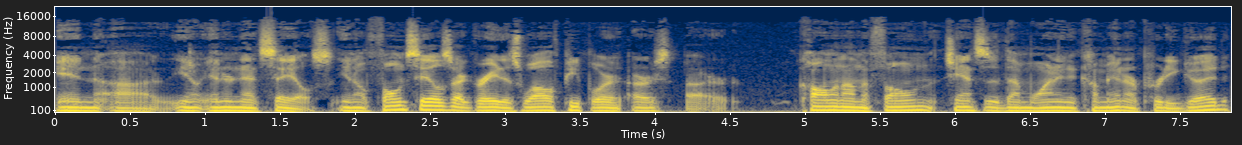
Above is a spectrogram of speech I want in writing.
in uh, you know internet sales. You know, phone sales are great as well. If people are, are, are calling on the phone, chances of them wanting to come in are pretty good.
